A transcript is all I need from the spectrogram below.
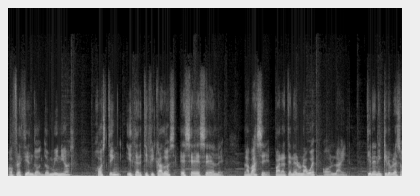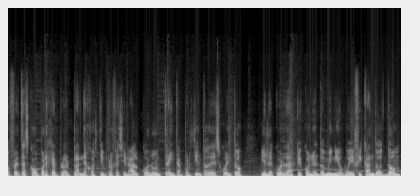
ofreciendo dominios, hosting y certificados SSL, la base para tener una web online. Tienen increíbles ofertas como por ejemplo el plan de hosting profesional con un 30% de descuento y recuerda que con el dominio Weificando DOM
